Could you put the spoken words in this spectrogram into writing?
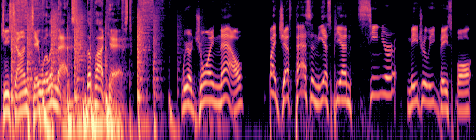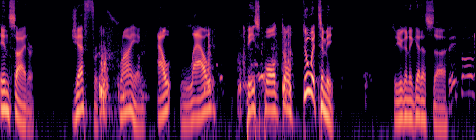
Keyshawn, J. Will, and Max, the podcast. We are joined now by Jeff Passan, ESPN senior Major League Baseball insider. Jeff, for crying out loud, Baseball, don't do it to me. So you're going to get us. Uh, Baseball's,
